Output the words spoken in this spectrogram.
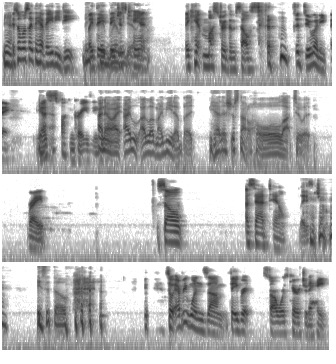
Yeah. It's almost like they have ADD. They, like they, they, they really just do, can't yeah. They can't muster themselves to, to do anything. Yeah, this is fucking crazy. I know. I, I I love my Vita, but yeah, there's just not a whole lot to it. Right. So, a sad tale, ladies and gentlemen. Is it though? so everyone's um, favorite Star Wars character to hate,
